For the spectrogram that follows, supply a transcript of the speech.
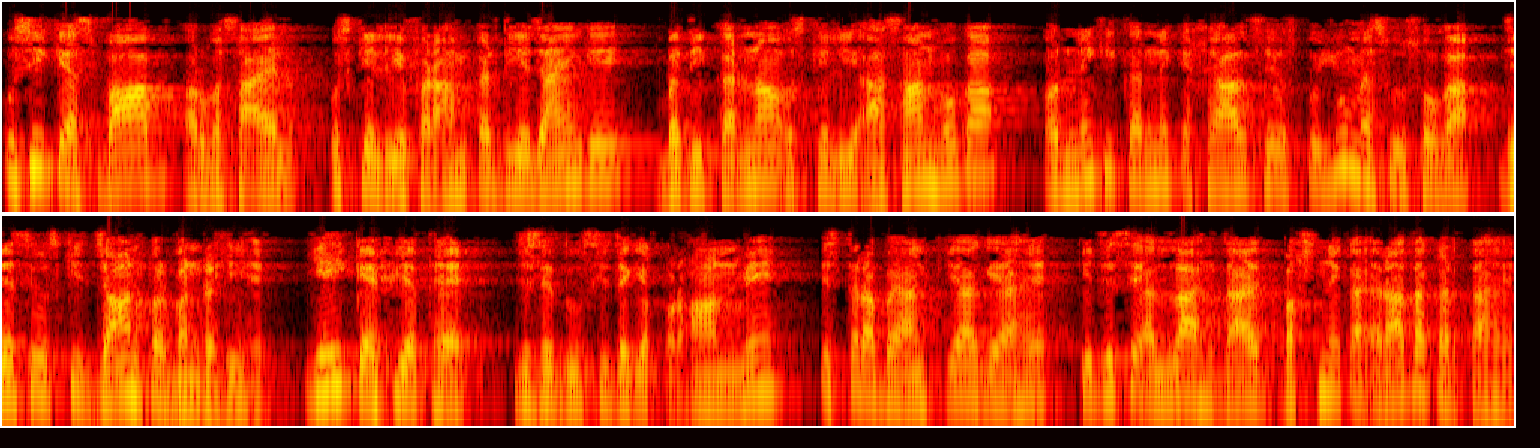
اسی کے اسباب اور وسائل اس کے لیے فراہم کر دیے جائیں گے۔ بدی کرنا اس کے لیے آسان ہوگا اور نیکی کرنے کے خیال سے اس کو یوں محسوس ہوگا جیسے اس کی جان پر بن رہی ہے۔ یہی کیفیت ہے جسے دوسری جگہ قرآن میں اس طرح بیان کیا گیا ہے کہ جسے اللہ ہدایت بخشنے کا ارادہ کرتا ہے،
